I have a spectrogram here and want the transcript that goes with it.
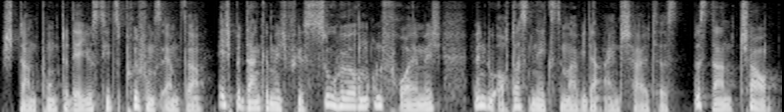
Standpunkte der Justizprüfungsämter. Ich bedanke mich fürs Zuhören und freue mich, wenn du auch das nächste Mal wieder einschaltest. Bis dann, ciao.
